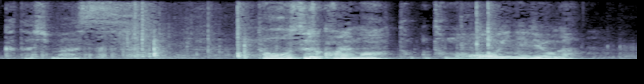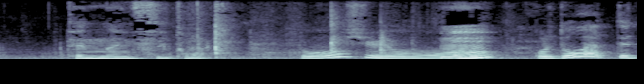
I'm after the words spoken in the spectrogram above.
片します。どうするこれも？トマトも多いね量が。天然水トマトどうしよう、うん？これどうやって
